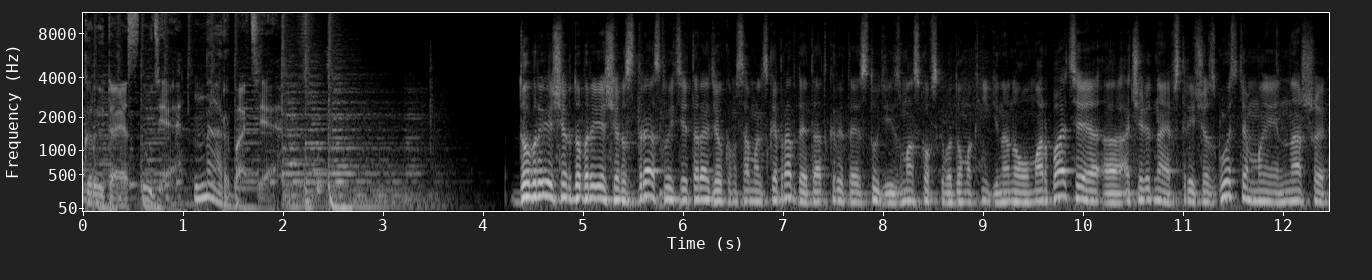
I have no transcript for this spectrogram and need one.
Открытая студия на Арбате. Добрый вечер, добрый вечер. Здравствуйте, это радио «Комсомольская правда». Это открытая студия из Московского дома книги на Новом Арбате. Э, очередная встреча с гостем. Мы, наши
